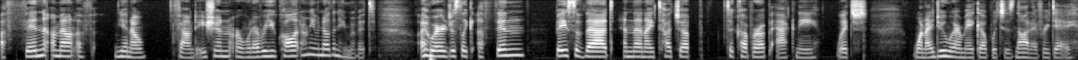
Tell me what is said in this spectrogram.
a thin amount of, you know, foundation or whatever you call it. I don't even know the name of it. I wear just like a thin base of that, and then I touch up to cover up acne, which when I do wear makeup, which is not every day,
